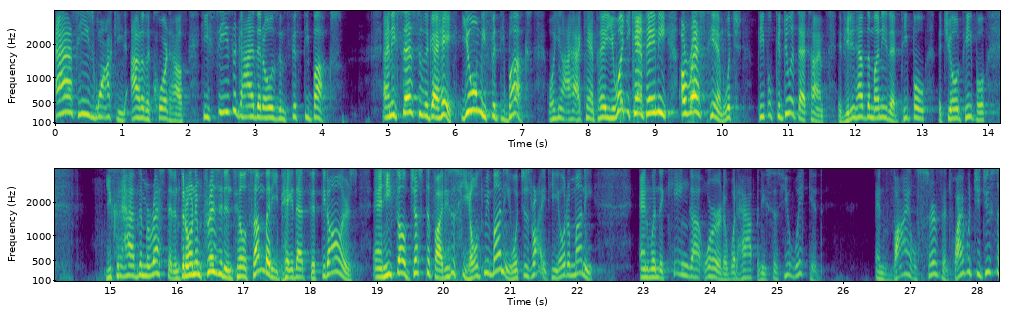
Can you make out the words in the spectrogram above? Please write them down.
As he's walking out of the courthouse, he sees a guy that owes him 50 bucks. And he says to the guy, Hey, you owe me 50 bucks. Well, you know, I, I can't pay you. What? You can't pay me? Arrest him, which people could do at that time. If you didn't have the money that people, that you owed people, you could have them arrested and thrown in prison until somebody paid that $50. And he felt justified. He says, He owes me money, which is right. He owed him money. And when the king got word of what happened, he says, You wicked and vile servant, why would you do so?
